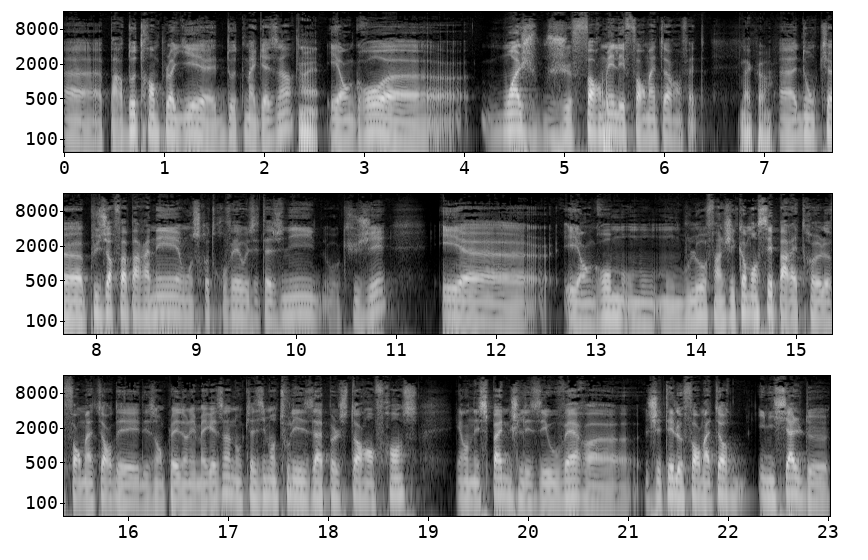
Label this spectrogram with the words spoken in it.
euh, par d'autres employés euh, d'autres magasins. Ouais. Et en gros, euh, moi, je, je formais les formateurs en fait. D'accord. Euh, donc euh, plusieurs fois par année, on se retrouvait aux États-Unis, au QG. Et, euh, et en gros, mon, mon, mon boulot, enfin, j'ai commencé par être le formateur des, des employés dans les magasins. Donc quasiment tous les Apple Store en France et en Espagne, je les ai ouverts. euh, J'étais le formateur initial de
